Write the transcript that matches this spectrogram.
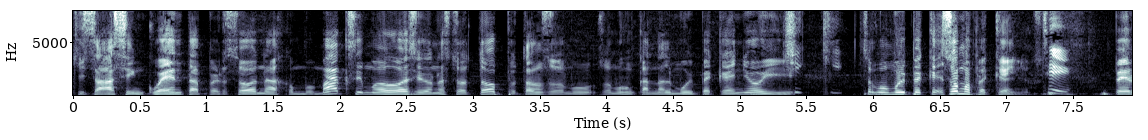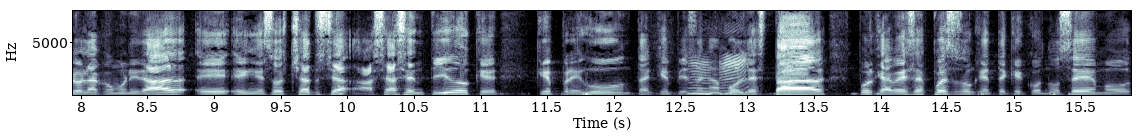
quizás 50 personas como máximo, ha sido nuestro top. pero Nosotros somos, somos un canal muy pequeño y somos muy pequeños, somos pequeños. Sí. Pero la comunidad eh, en esos chats se ha, se ha sentido que, que preguntan, que empiezan a molestar, porque a veces pues son gente que conocemos,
